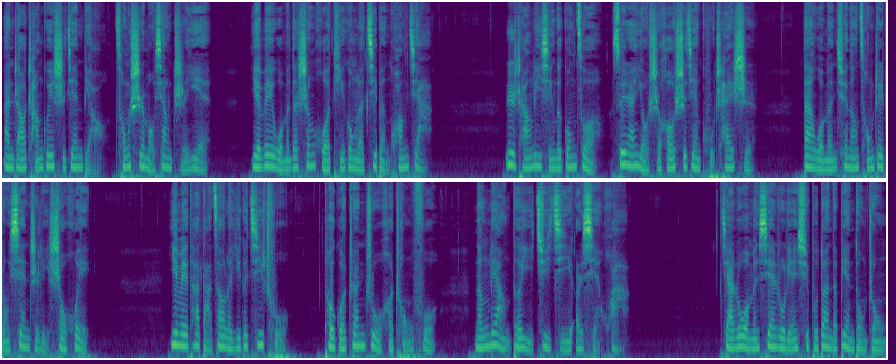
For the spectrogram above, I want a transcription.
按照常规时间表从事某项职业，也为我们的生活提供了基本框架。日常例行的工作虽然有时候是件苦差事，但我们却能从这种限制里受惠，因为它打造了一个基础，透过专注和重复。能量得以聚集而显化。假如我们陷入连续不断的变动中，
